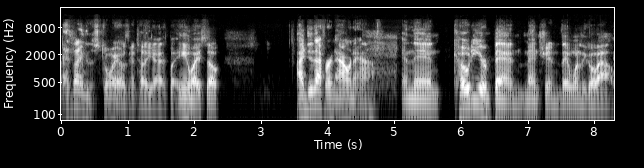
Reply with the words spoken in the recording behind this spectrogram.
that's not even the story I was going to tell you guys. But anyway, so I did that for an hour and a half. And then Cody or Ben mentioned they wanted to go out.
